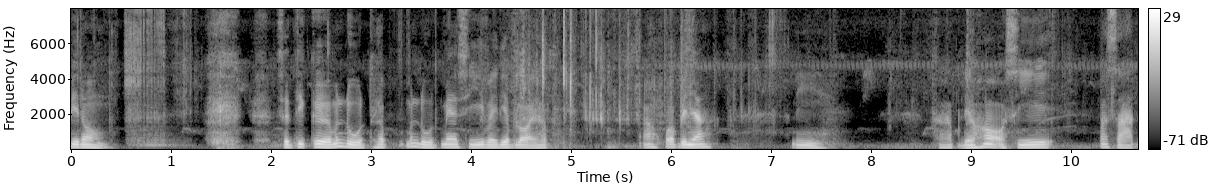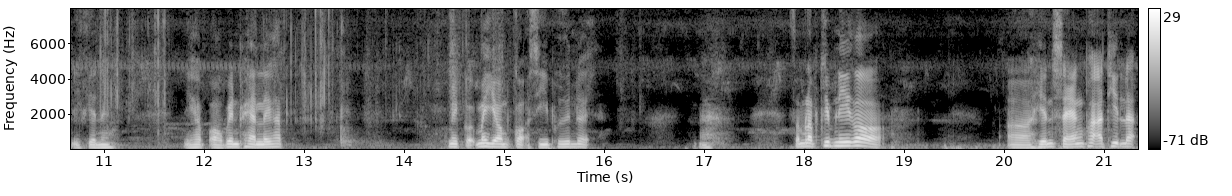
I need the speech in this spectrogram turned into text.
พี่น้อง สติกเกอร์มันดูดครับ มันดูดแม่สีไปเรียบร้อยครับ เอาว่าเป็นยังนี่ครับ เดี๋ยวห่อาสีมาสาดอีกเทียหนึ่งนี่ครับ ออกเป็นแผ่นเลยครับ ไม่ไม่ยอมเกาะสีพื้นด้วยนะสำหรับคลิปนี้ก็เห็นแสงพระอาทิตย์แล้ว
